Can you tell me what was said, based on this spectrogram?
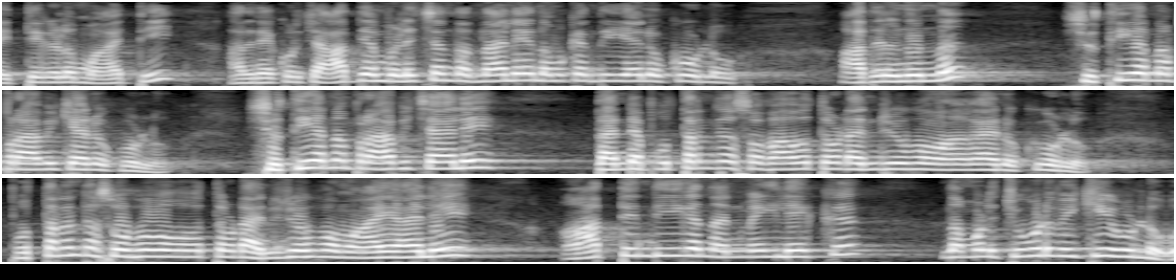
തെറ്റുകൾ മാറ്റി അതിനെക്കുറിച്ച് ആദ്യം വെളിച്ചം തന്നാലേ നമുക്ക് എന്ത് ചെയ്യാനൊക്കെ ഉള്ളൂ. അതിൽ നിന്ന് ശുദ്ധീകരണം പ്രാപിക്കാനൊക്കെ ഉള്ളൂ. ശുദ്ധീകരണം പ്രാപിച്ചാലേ തന്റെ പുത്രന്റെ സ്വഭാവത്തോട് അനുരൂപമാകാനൊക്കെ ഉള്ളൂ. പുത്രന്റെ സ്വഭാവത്തോട് അനുരൂപമായാലേ ആത്യന്തിക നന്മയിലേക്ക് നമ്മൾ ചുവട് വയ്ക്കുകയുള്ളൂ.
